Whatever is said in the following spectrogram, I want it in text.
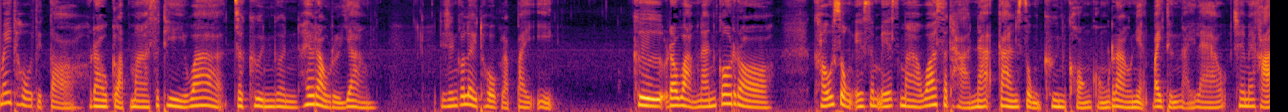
ไม่โทรติดต่อ เรากลับมาสักทีว่าจะคืนเงินให้เราหรือยัง ดิฉันก็เลยโทรกลับไปอีก คือระหว่างนั้นก็รอ เขาส่ง SMS มาว่าสถานะการส่งคืนของของเราเนี่ยไปถึงไหนแล้วใช่ไหมคะ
